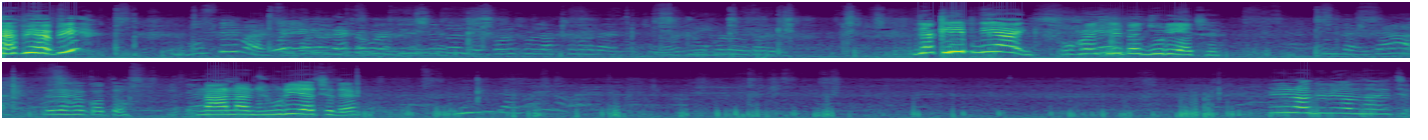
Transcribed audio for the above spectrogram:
হ্যাপি হ্যাপি যা ক্লিপ নিয়ে আয়। ওখানে ক্লিপে ঝুড়ি আছে। দেখো কত। না না, ঝুড়ি আছে, দেখ। রজনীগন্ধা হয়েছে।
